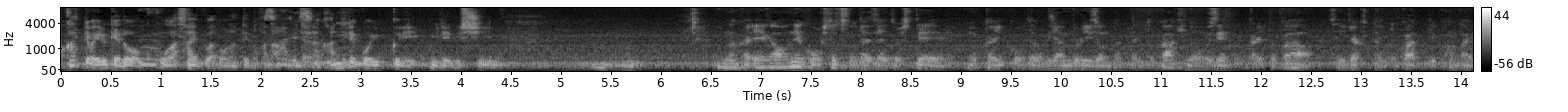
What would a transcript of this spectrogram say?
分かってはいるけど、うんここが細部はどうなってるのかな、みたいな感じでこうゆっくり見れるし。なんか映画をね、こう一つの題材として、もう一回、こう、例えばギャンブル依存だったりとか、機能不全だったりとか、性虐待とかっていう考える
